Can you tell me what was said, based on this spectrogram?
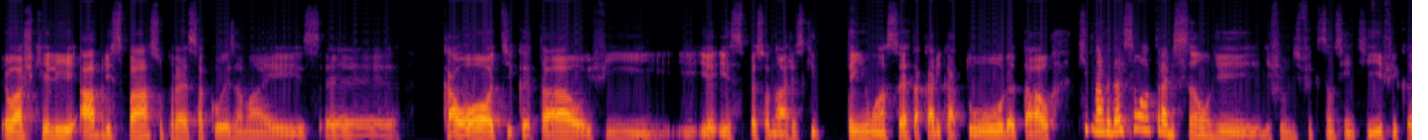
eu acho que ele abre espaço para essa coisa mais é, caótica e tal, enfim, e, e esses personagens que têm uma certa caricatura tal, que na verdade são uma tradição de, de filme de ficção científica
